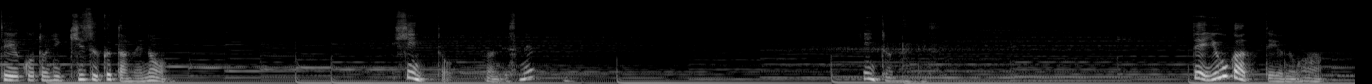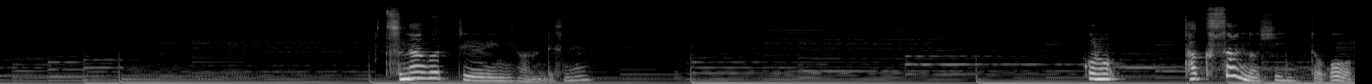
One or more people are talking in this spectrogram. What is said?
ていうことに気づくためのヒントなんですね。ヒントなんです。でヨガっていうのはつなぐっていう意味があるんですね。このたくさんのヒントを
